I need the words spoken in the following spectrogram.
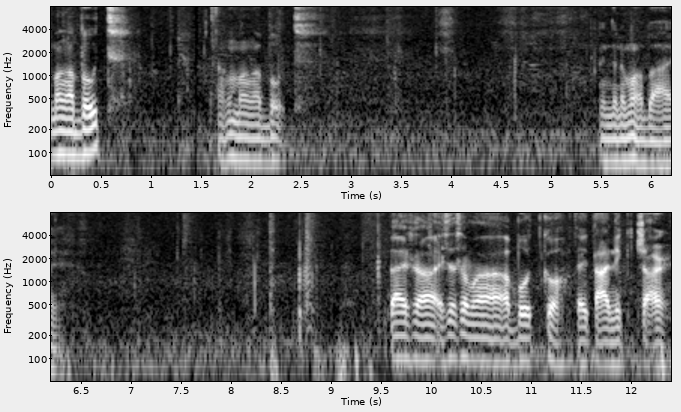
mga boat. Ang mga boat. Ganda ng mga bahay. Tayo sa isa sa mga boat ko, Titanic Char.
